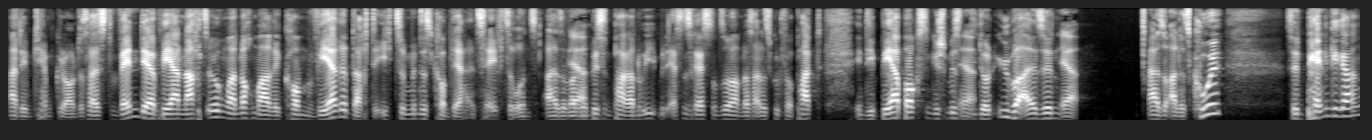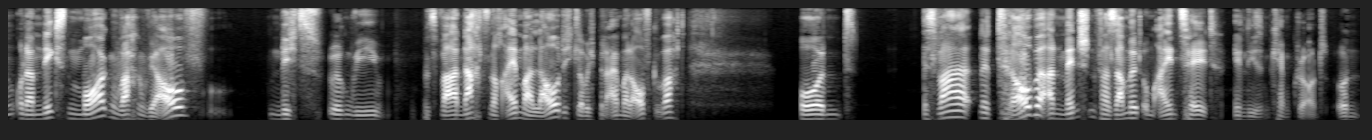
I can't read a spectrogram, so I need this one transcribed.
an dem Campground. Das heißt, wenn der Bär nachts irgendwann nochmal gekommen wäre, dachte ich zumindest, kommt er halt safe zu uns. Also waren Ja. wir ein bisschen paranoid mit Essensresten und so, haben das alles gut verpackt, in die Bärboxen geschmissen, Ja. die dort überall sind. Ja. Also alles cool. Sind pennen gegangen und am nächsten Morgen wachen wir auf. Nichts irgendwie. Es war nachts noch einmal laut. Ich glaube, ich bin einmal aufgewacht. Und es war eine Traube an Menschen versammelt um ein Zelt in diesem Campground. Und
